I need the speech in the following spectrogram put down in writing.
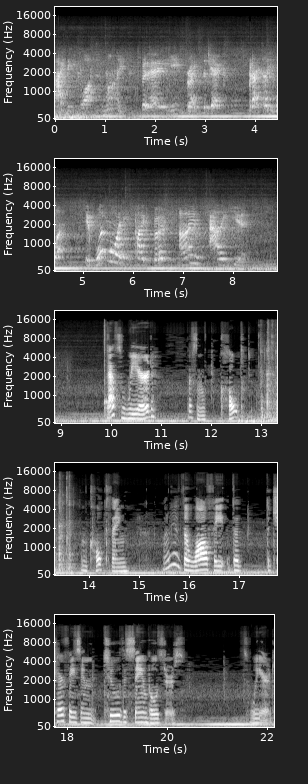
I think he's lost his mind. But hey, he writes the checks. But I tell you what, if one more of these pipes burst, I'm out of here. That's weird. Like some cult, some cult thing. Why do we have the wall face the the chair facing two the same posters? It's weird.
